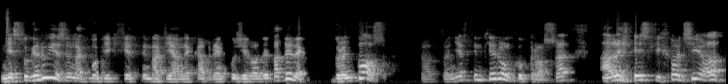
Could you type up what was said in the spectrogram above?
Nie sugeruję, że na głowie kwietny ma wianek, a w ręku zielony badylek. Broń Boże, to, to nie w tym kierunku, proszę, ale jeśli chodzi o,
